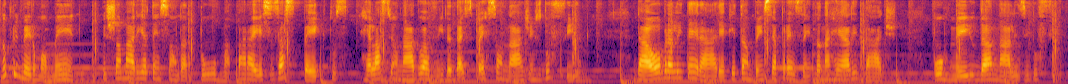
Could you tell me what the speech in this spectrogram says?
No primeiro momento, eu chamaria a atenção da turma para esses aspectos relacionados à vida das personagens do filme, da obra literária que também se apresenta na realidade, por meio da análise do filme.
